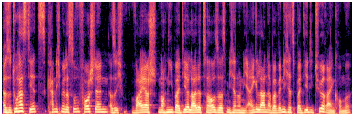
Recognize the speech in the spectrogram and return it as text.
Also du hast jetzt, kann ich mir das so vorstellen, also ich war ja noch nie bei dir leider zu Hause, du hast mich ja noch nie eingeladen, aber wenn ich jetzt bei dir die Tür reinkomme,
